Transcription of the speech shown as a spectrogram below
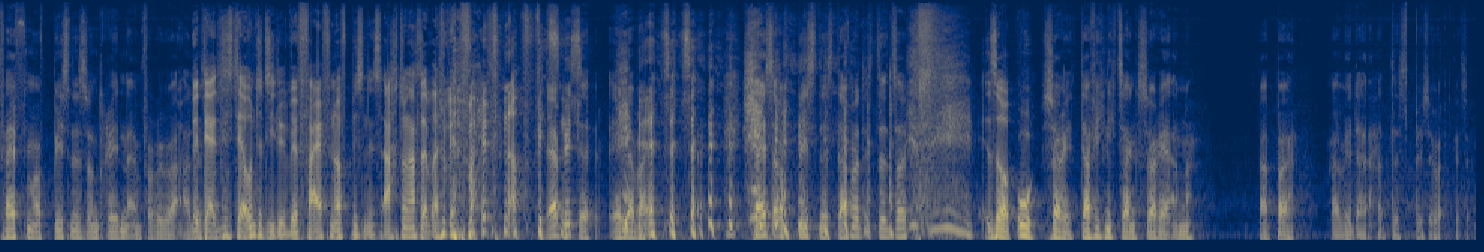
Pfeifen auf Business und reden einfach über alles. der, das ist der Untertitel. Wir pfeifen auf Business. Achtung, Achtung, wir pfeifen auf ja, Business. bitte. Ellermann. Scheiß auf Business. Darf man das dann sagen? So, Oh, sorry. Darf ich nicht sagen, sorry, Anna. Papa war wieder, hat das böse Wort gesagt.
